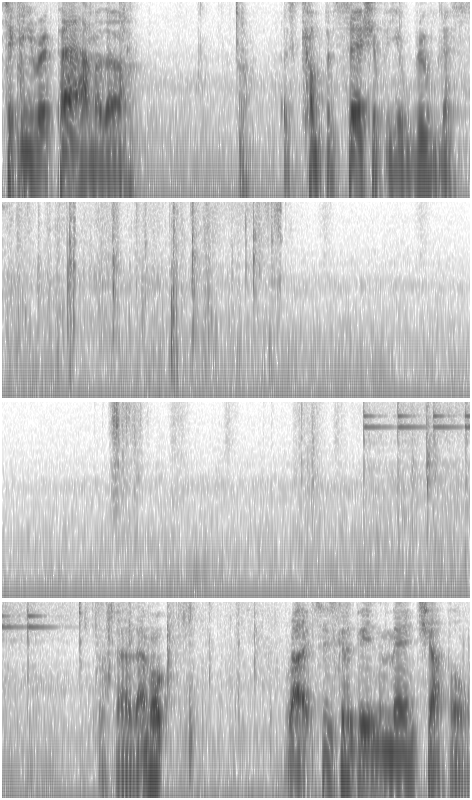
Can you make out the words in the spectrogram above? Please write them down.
Taking your repair hammer though. As compensation for your rudeness. Repair them up. Right, so he's going to be in the main chapel.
